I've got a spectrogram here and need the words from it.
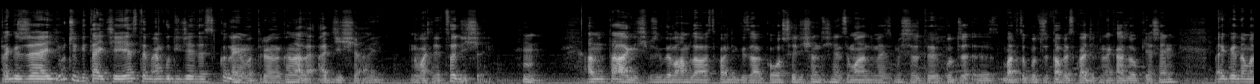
Także już witajcie, jestem MWDJ, to jest kolejny materiał na kanale, a dzisiaj, no właśnie, co dzisiaj? Hmm. A no tak, dzisiaj przygotowałem dla Was składzik za około 60 tysięcy monet, więc myślę, że to jest budżet, bardzo budżetowy składzik na każdą kieszeń. Bo jak wiadomo,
